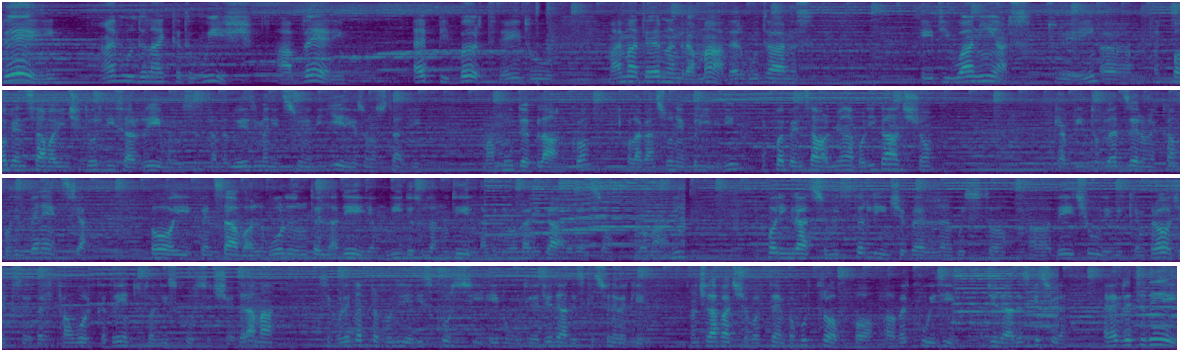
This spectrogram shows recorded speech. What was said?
Today I would like to wish a very happy birthday to my maternal grandmother who turns 81 years today. Uh, e poi pensavo ai vincitori di Sanremo questa 72esima edizione di ieri che sono stati Mahmoud e Blanco con la canzone Brividi. E poi pensavo al mio Napoli Calcio che ha vinto 2-0 nel campo del Venezia poi pensavo al World Nutella Day, un video sulla Nutella che devo caricare penso domani. E poi ringrazio Mr. Lynch per questo uh, Day 2 di Weekend Projects, per il Fan Work 3 e tutto il discorso eccetera. Ma se volete approfondire i discorsi e i punti leggete la descrizione perché non ce la faccio col tempo purtroppo. Uh, per cui sì, leggete la descrizione. Have a great day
